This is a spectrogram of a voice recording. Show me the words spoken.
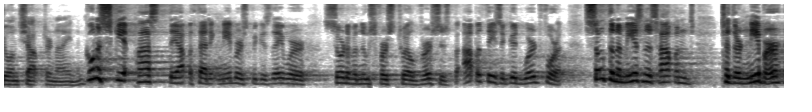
John chapter 9? I'm going to skip past the apathetic neighbours because they were sort of in those first 12 verses, but apathy is a good word for it. Something amazing has happened to their neighbour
